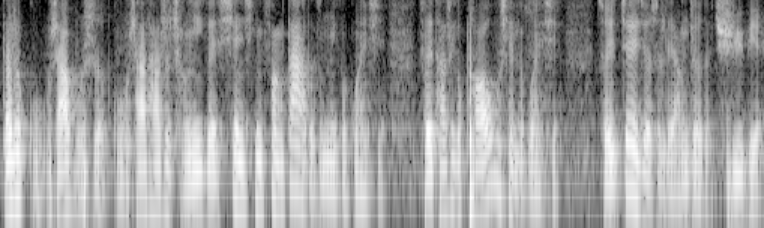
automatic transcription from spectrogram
但是鼓刹不是，鼓刹它是成一个线性放大的这么一个关系，所以它是一个抛物线的关系，所以这就是两者的区别。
